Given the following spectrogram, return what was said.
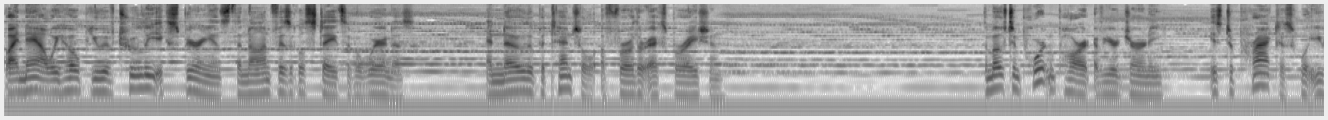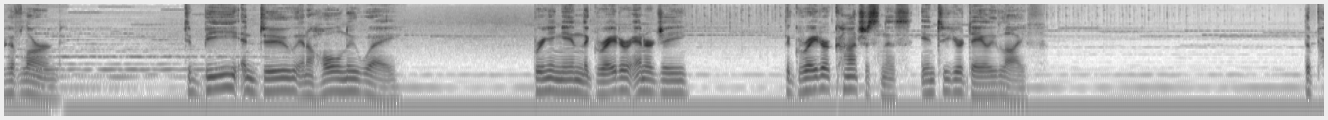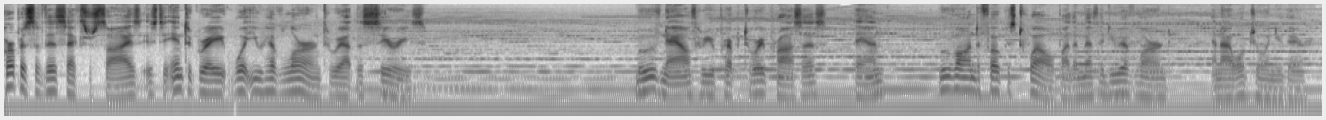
By now, we hope you have truly experienced the non physical states of awareness and know the potential of further exploration. The most important part of your journey is to practice what you have learned, to be and do in a whole new way, bringing in the greater energy, the greater consciousness into your daily life. The purpose of this exercise is to integrate what you have learned throughout this series. Move now through your preparatory process, then move on to Focus 12 by the method you have learned, and I will join you there.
